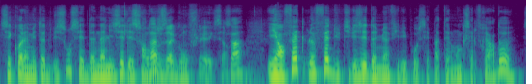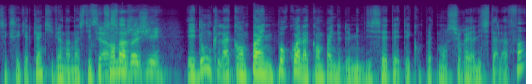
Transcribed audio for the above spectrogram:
C'est quoi la méthode Buisson? C'est d'analyser des sondages nous a gonflé avec ça? Ça. Et en fait, le fait d'utiliser Damien Philippot, c'est pas tellement que c'est le frère d'eux, c'est que c'est quelqu'un qui vient d'un institut C'est de un sondage. sondagier. Et donc la campagne, pourquoi la campagne de 2017 a été complètement surréaliste à la fin?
